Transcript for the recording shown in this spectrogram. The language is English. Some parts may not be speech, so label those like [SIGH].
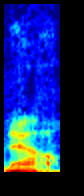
now.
